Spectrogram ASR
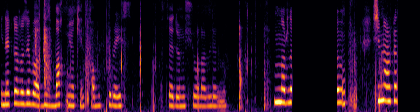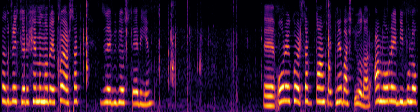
İnekler acaba biz bakmıyorken tabutçu reise dönüşüyor olabilir mi? Bunları da Şimdi arkadaşlar bu reisleri hemen oraya koyarsak size bir göstereyim. Ee, oraya koyarsak dans etmeye başlıyorlar. Ama oraya bir blok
